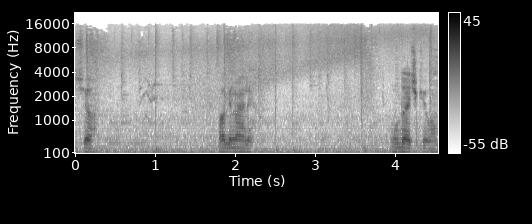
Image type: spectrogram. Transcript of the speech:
Все. Погнали. Удачки вам.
